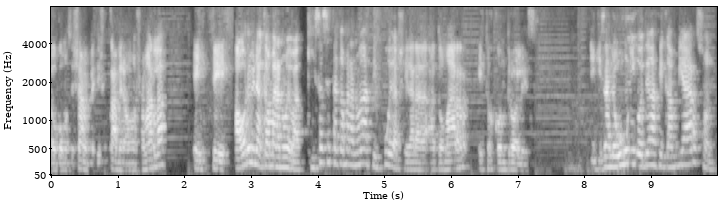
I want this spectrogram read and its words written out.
o como se llama, PlayStation Camera, vamos a llamarla. Este, ahora hay una cámara nueva. Quizás esta cámara nueva te pueda llegar a, a tomar estos controles. Y quizás lo único que tengas que cambiar son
